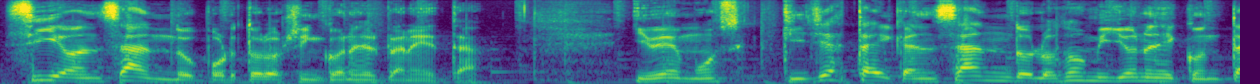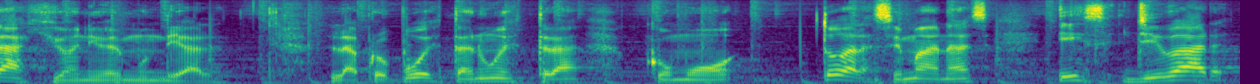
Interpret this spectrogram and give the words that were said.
sigue avanzando por todos los rincones del planeta y vemos que ya está alcanzando los 2 millones de contagios a nivel mundial. La propuesta nuestra, como todas las semanas, es llevar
